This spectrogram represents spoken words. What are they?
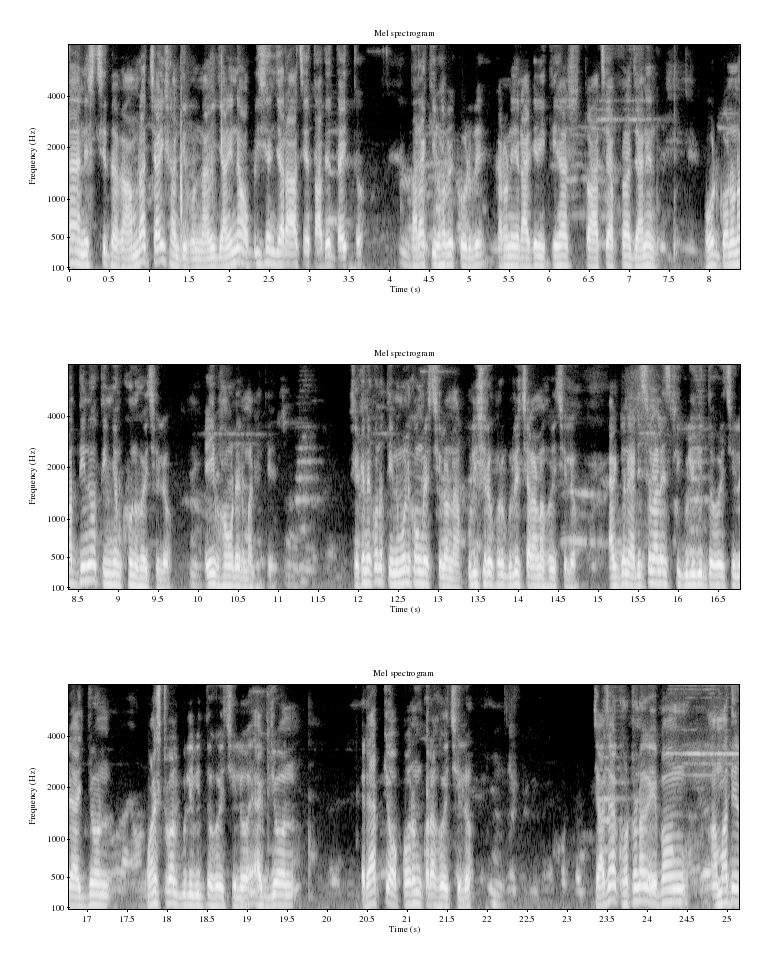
হ্যাঁ নিশ্চিতভাবে। আমরা চাই শান্তিপূর্ণ। আমি জানি না অপোজিশন যারা আছে তাদের দায়িত্ব তারা কীভাবে করবে? কারণ এর আগের ইতিহাস তো আছে আপনারা জানেন। ভোট গণনার দিনেও তিনজন খুন হয়েছিল। এই ভাঙড়ের মাটিতে। সেখানে কোনো তৃণমূল কংগ্রেস ছিল না। পুলিশের উপর গুলি চালানো হয়েছিল। একজন অ্যাডিশনাল এসপি গুলিবিদ্ধ হয়েছিল একজন কনস্টেবল গুলিবিদ্ধ হয়েছিল একজন র্যাবকে অপহরণ করা হয়েছিল। যা যা ঘটনা এবং আমাদের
